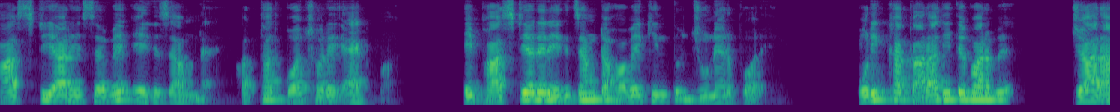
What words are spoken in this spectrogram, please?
ফার্স্ট ইয়ার হিসেবে এক্সাম নেয়, অর্থাৎ বছরে একবার। এই ফার্স্ট ইয়ারের এক্সামটা হবে কিন্তু জুনের পরে। পরীক্ষা কারা দিতে পারবে? যারা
